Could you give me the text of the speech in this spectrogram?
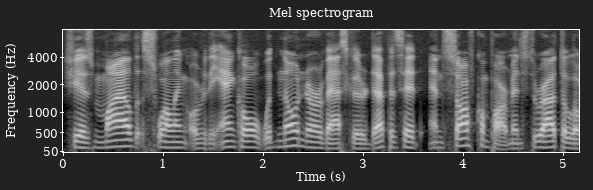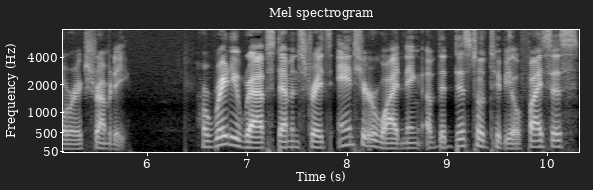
She has mild swelling over the ankle with no neurovascular deficit and soft compartments throughout the lower extremity. Her radiographs demonstrates anterior widening of the distal tibial physis,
